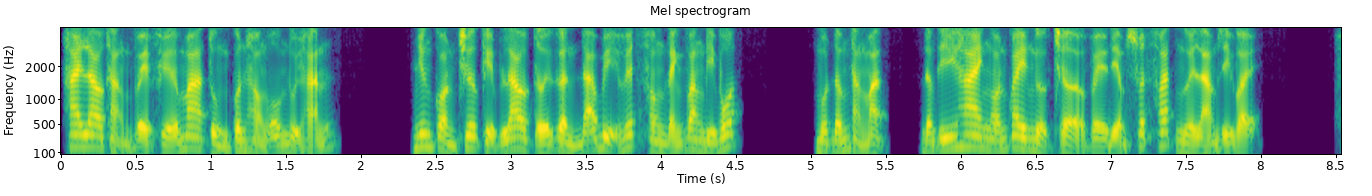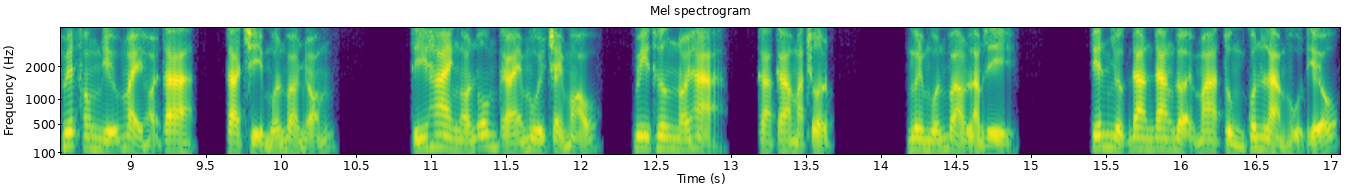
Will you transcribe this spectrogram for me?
hai lao thẳng về phía ma tùng quân hòng ôm đùi hắn. Nhưng còn chưa kịp lao tới gần đã bị huyết phong đánh văng đi bốt một đấm thẳng mặt, đấm tí hai ngón quay ngược trở về điểm xuất phát người làm gì vậy? Huyết phong nhíu mày hỏi ta ta chỉ muốn vào nhóm. Tí hai ngón ôm cái mũi chảy máu, bi thương nói hả, ca ca mặt chuột ngươi muốn vào làm gì? Tiên nhược đan đang đợi ma tùng quân làm hủ tiếu,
